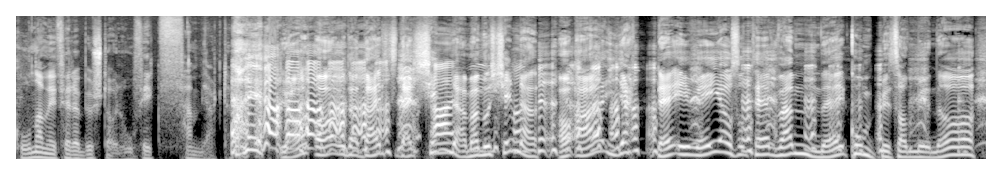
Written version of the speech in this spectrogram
Kona mi feirer bursdag, og hun fikk fem hjerter. ja, og der, der, kjenner jeg meg! Nå kjenner jeg og jeg hjertet i vei altså, til venner, kompisene mine. Og,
